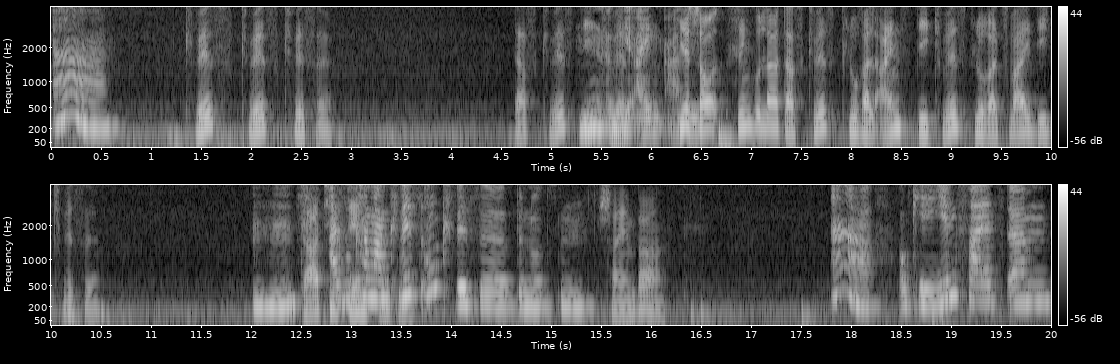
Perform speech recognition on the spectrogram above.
Ah, Quiz, Quiz, Quizze. Das Quiz, die Hm, Quiz. Hier schau, Singular, das Quiz, Plural 1, die Quiz, Plural 2, die Quizze. Dativ, also kann man. Quiz und Quizze benutzen. Scheinbar. Ah, okay. Jedenfalls ähm,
